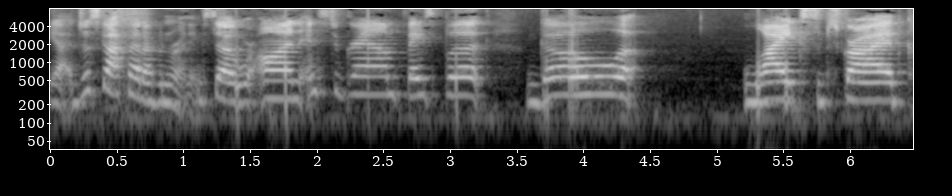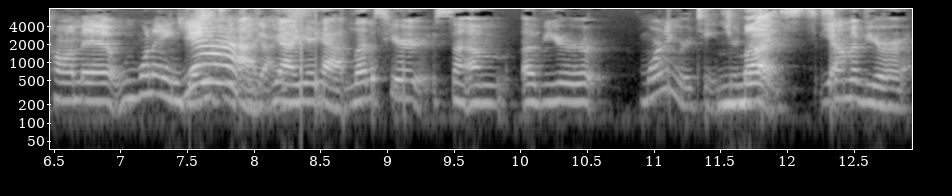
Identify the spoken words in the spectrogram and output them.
Yeah, just got that up and running. So we're on Instagram, Facebook. Go like, subscribe, comment. We want to engage with you Yeah, guys. yeah, yeah, yeah. Let us hear some of your Morning routines. Your nights. Yeah. Some of your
